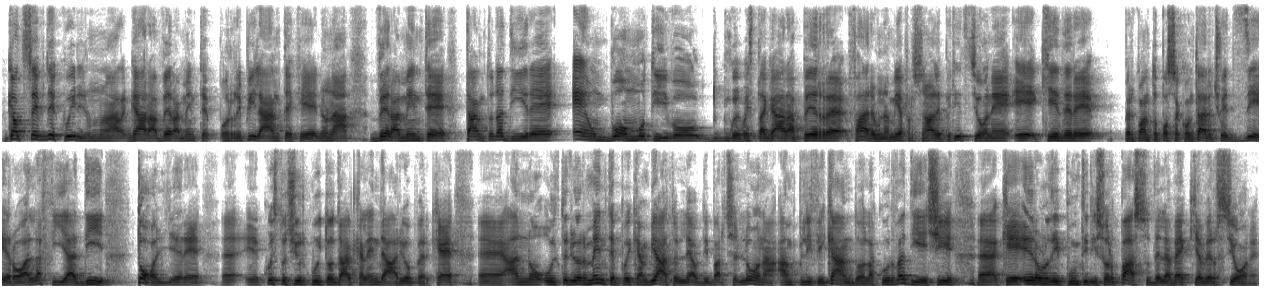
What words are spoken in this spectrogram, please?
God Save the Queen in una gara veramente orripilante che non ha veramente tanto da dire, è un buon motivo dunque questa gara per fare una mia personale petizione e chiedere per quanto possa contare, cioè zero alla FIA, di togliere eh, questo circuito dal calendario perché eh, hanno ulteriormente poi cambiato il layout di Barcellona amplificando la curva 10 eh, che era uno dei punti di sorpasso della vecchia versione.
